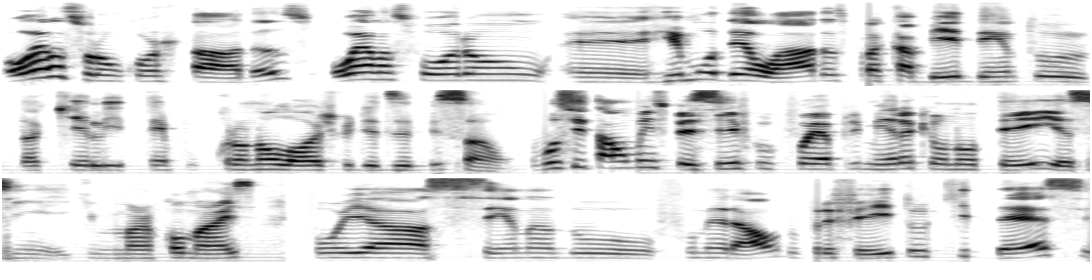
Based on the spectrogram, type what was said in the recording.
ou elas foram cortadas, ou elas foram é, remodeladas para caber dentro daquele tempo cronológico de exibição. vou citar uma em específico, que foi a primeira que eu notei, assim, e que me marcou mais, foi a cena do funeral do prefeito que desce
